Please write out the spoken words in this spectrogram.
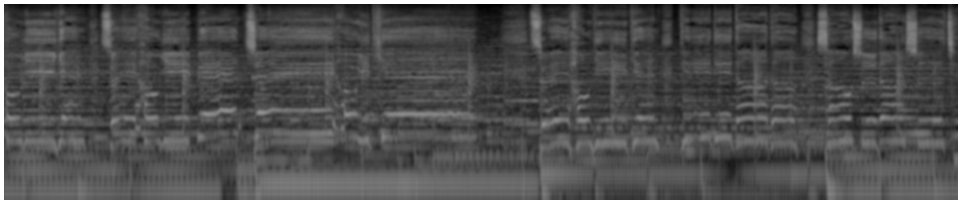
后一眼，最后一遍，最后一天，最后一点滴滴答答消失的时间。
